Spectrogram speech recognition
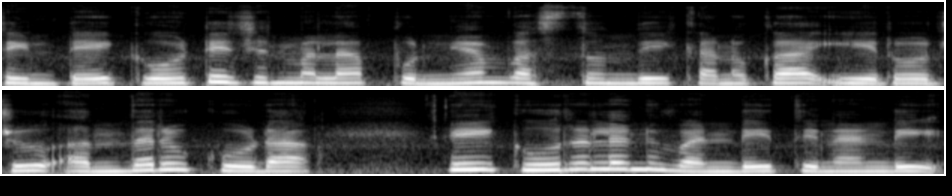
తింటే కోటి జన్మల పుణ్యం వస్తుంది. కనుక ఈరోజు అందరూ కూడా ఈ కూరలను వండి తినండి.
